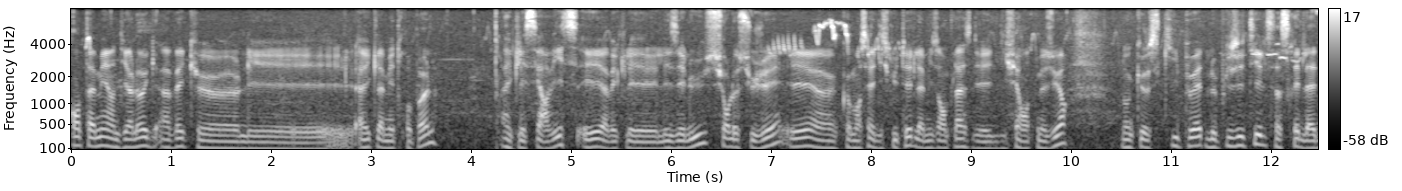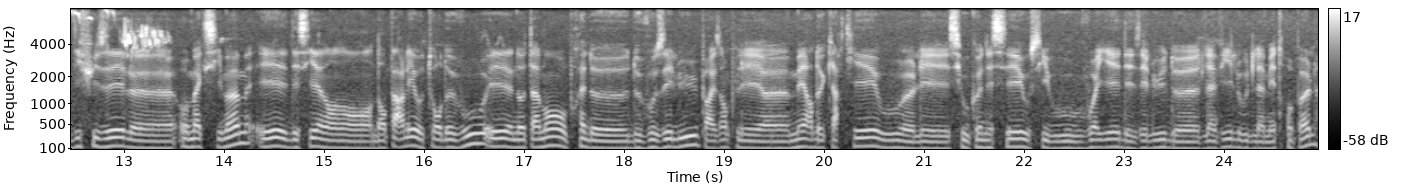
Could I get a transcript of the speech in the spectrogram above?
entamer un dialogue avec, les, avec la métropole, avec les services et avec les, élus sur le sujet et commencer à discuter de la mise en place des différentes mesures. Donc euh, ce qui peut être le plus utile, ça serait de la diffuser au maximum et d'essayer d'en parler autour de vous et notamment auprès de, vos élus, par exemple les euh, maires de quartier ou euh, si vous connaissez ou si vous voyez des élus de, la ville ou de la métropole.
